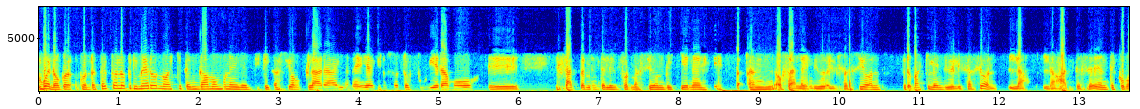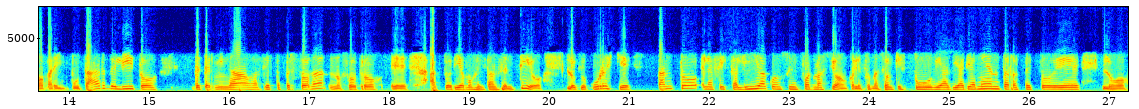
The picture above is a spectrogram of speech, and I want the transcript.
Bueno, con, respecto a lo primero, no es que tengamos una identificación clara en la medida que nosotros tuviéramos eh, exactamente la información de quiénes están, o sea, la individualización pero más que la individualización, la, los antecedentes como para imputar delitos determinados a ciertas personas, nosotros eh, actuaríamos en tan sentido. Lo que ocurre es que tanto la Fiscalía con su información, con la información que estudia diariamente respecto de los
